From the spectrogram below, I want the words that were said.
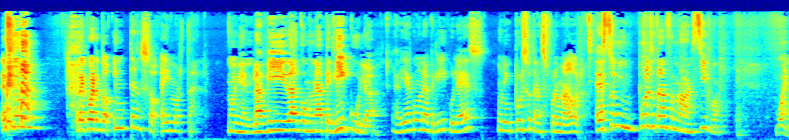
es un recuerdo intenso e inmortal. Muy bien, la vida como una película. La vida como una película es un impulso transformador. Es un impulso transformador, sí, pues. Bueno,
